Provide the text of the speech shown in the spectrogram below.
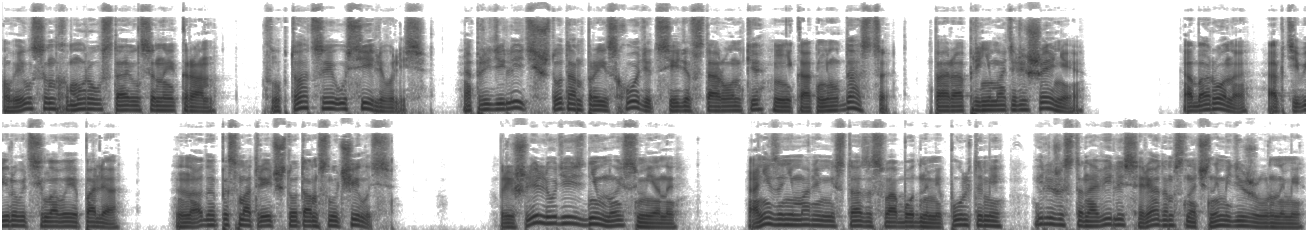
Уилсон хмуро уставился на экран. Флуктуации усиливались. Определить, что там происходит, сидя в сторонке, никак не удастся. Пора принимать решение. Оборона, активировать силовые поля. Надо посмотреть, что там случилось. Пришли люди из дневной смены. Они занимали места за свободными пультами или же становились рядом с ночными дежурными.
